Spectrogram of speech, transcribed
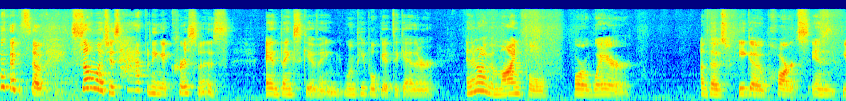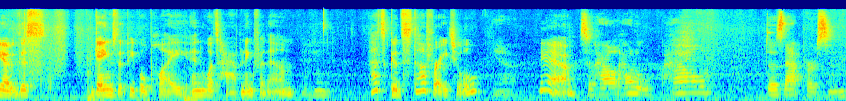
so, so much is happening at Christmas and Thanksgiving when people get together and they're not even mindful or aware of those ego parts in, you know, this games that people play and what's happening for them. Mm-hmm. That's good stuff, Rachel. Yeah. Yeah. So how how do how does that person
